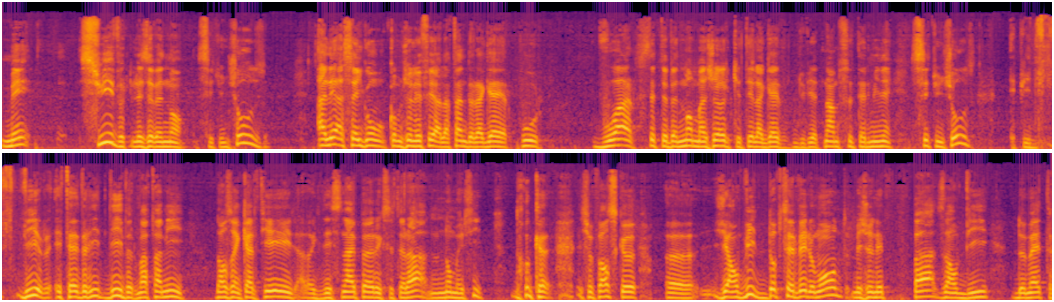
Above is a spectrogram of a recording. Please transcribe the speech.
Mais suivre les événements, c'est une chose. Aller à Saigon, comme je l'ai fait à la fin de la guerre, pour voir cet événement majeur qui était la guerre du Vietnam se terminer, c'est une chose. Et puis vivre et faire vivre ma famille dans un quartier avec des snipers, etc., non merci. Donc euh, je pense que euh, j'ai envie d'observer le monde, mais je n'ai pas envie de mettre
